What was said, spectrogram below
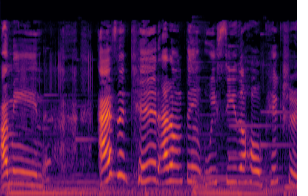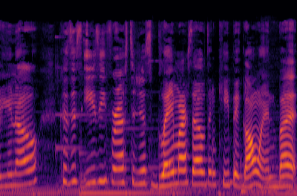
I mean, as a kid, I don't think we see the whole picture, you know? Because it's easy for us to just blame ourselves and keep it going. But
